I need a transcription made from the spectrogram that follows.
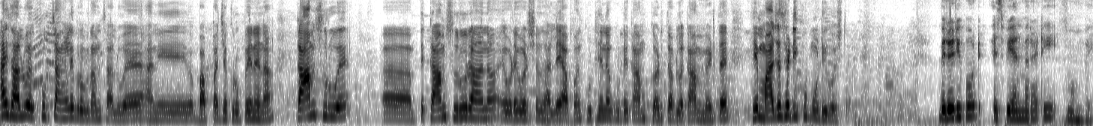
आहे? चालू आहे. खूप चांगले प्रोग्राम चालू आहे. आणि बाप्पाच्या कृपेने ना काम सुरू आहे. ते काम सुरू राहणं एवढे वर्ष झाले आपण कुठे ना कुठे काम करतो आपलं काम मिळतं आहे हे माझ्यासाठी खूप मोठी गोष्ट आहे. Bureau report S B N Marathi Mumbai.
